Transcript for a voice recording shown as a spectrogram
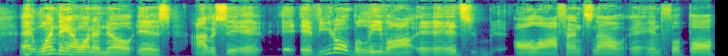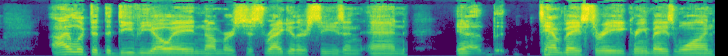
and one thing I want to note is obviously if you don't believe all it's all offense now in football. I looked at the DVOA numbers just regular season, and you know, Tampa Bay's three, Green Bay's one,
